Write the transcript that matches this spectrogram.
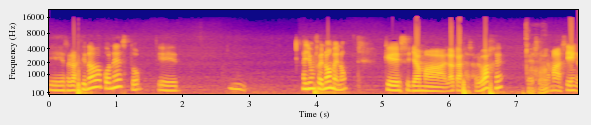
eh, relacionado con esto, eh, hay un fenómeno que se llama la caza salvaje, se llama en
